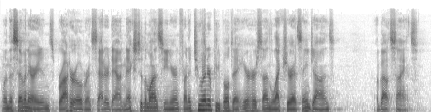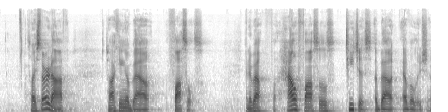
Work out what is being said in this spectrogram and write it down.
when the seminarians brought her over and sat her down next to the Monsignor in front of 200 people to hear her son lecture at St. John's about science. So I started off talking about fossils and about how fossils teach us about evolution.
